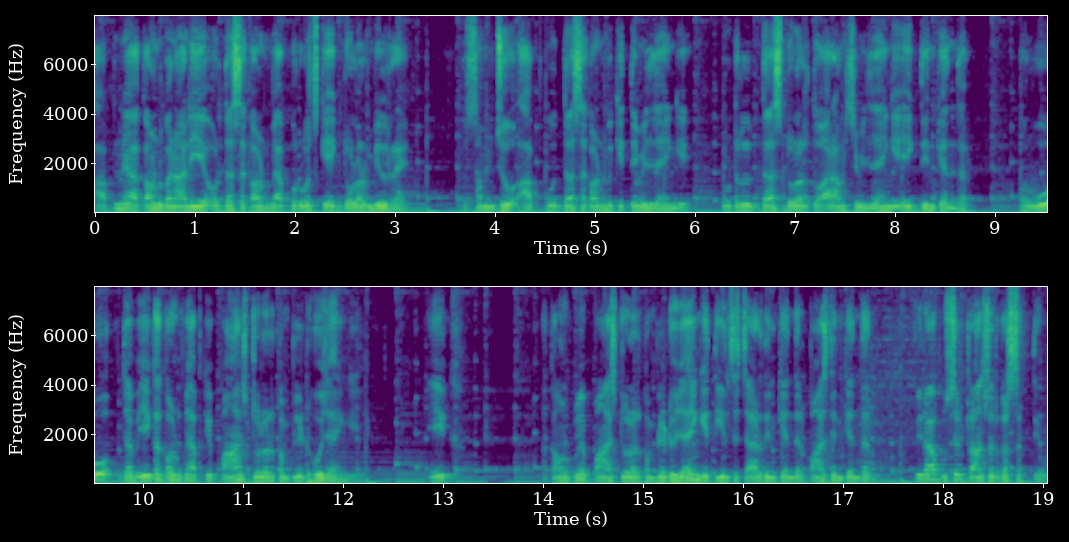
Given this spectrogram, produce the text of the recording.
आपने अकाउंट बना लिए और दस अकाउंट में आपको रोज़ के एक डॉलर मिल रहे हैं तो समझो आपको दस अकाउंट में कितने मिल जाएँगे। टोटल दस डॉलर तो आराम से मिल जाएँगे एक दिन के अंदर। और वो जब एक अकाउंट में आपके पाँच डॉलर कंप्लीट हो जाएँगे, एक अकाउंट में पाँच डॉलर कंप्लीट हो जाएँगे तीन से चार दिन के अंदर, पाँच दिन के अंदर फिर आप उसे ट्रांसफ़र कर सकते हो।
